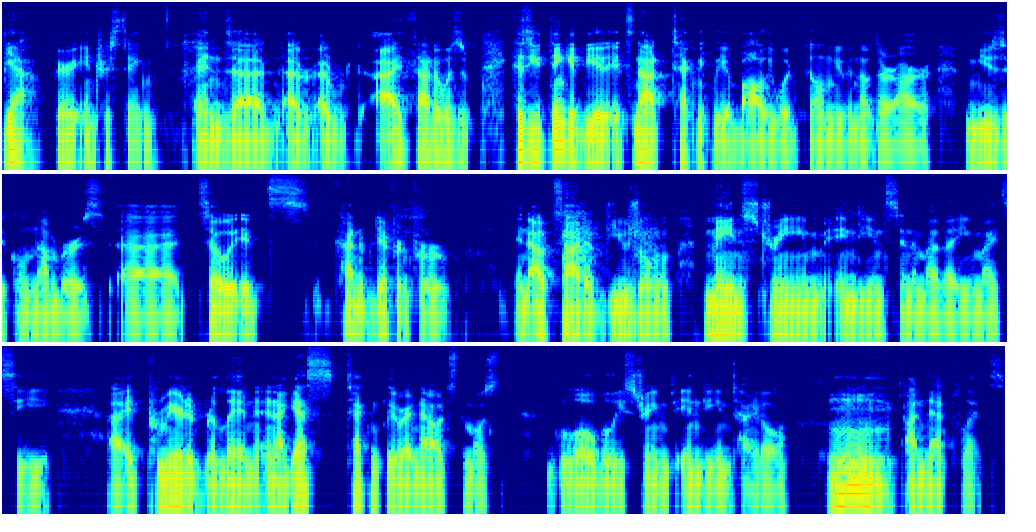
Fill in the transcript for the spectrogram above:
Yeah, very interesting. And uh, I, I, I thought it was because you'd think it'd be. It's not technically a Bollywood film, even though there are musical numbers. Uh, so it's kind of different for and outside of the usual mainstream Indian cinema that you might see. Uh, it premiered in Berlin, and I guess technically right now it's the most globally streamed Indian title Mm. on Netflix.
